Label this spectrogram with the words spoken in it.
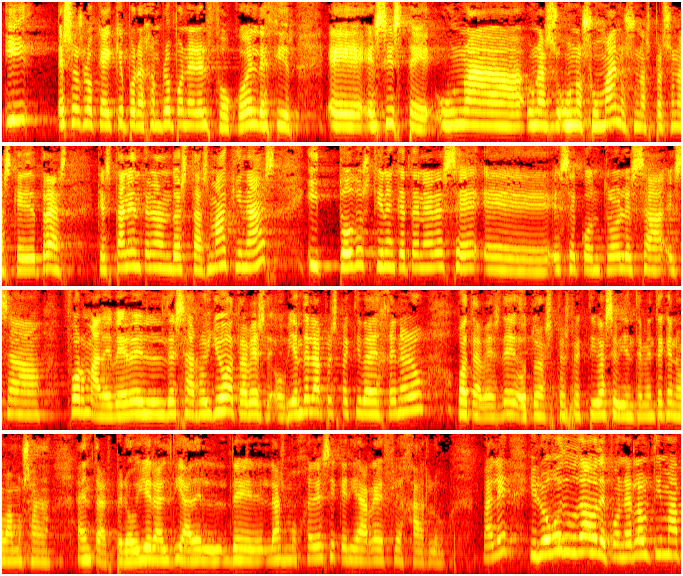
y eso es lo que hay que, por ejemplo, poner el foco. Es decir, eh, existe una, unas, unos humanos, unas personas que hay detrás que están entrenando estas máquinas y todos tienen que tener ese, eh, control, esa, forma de ver el desarrollo a través de, o bien de la perspectiva de género o a través de otras perspectivas, evidentemente, que no vamos a, entrar. Pero hoy era el día de las mujeres y quería reflejarlo. ¿vale? Y luego he dudado de poner la última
